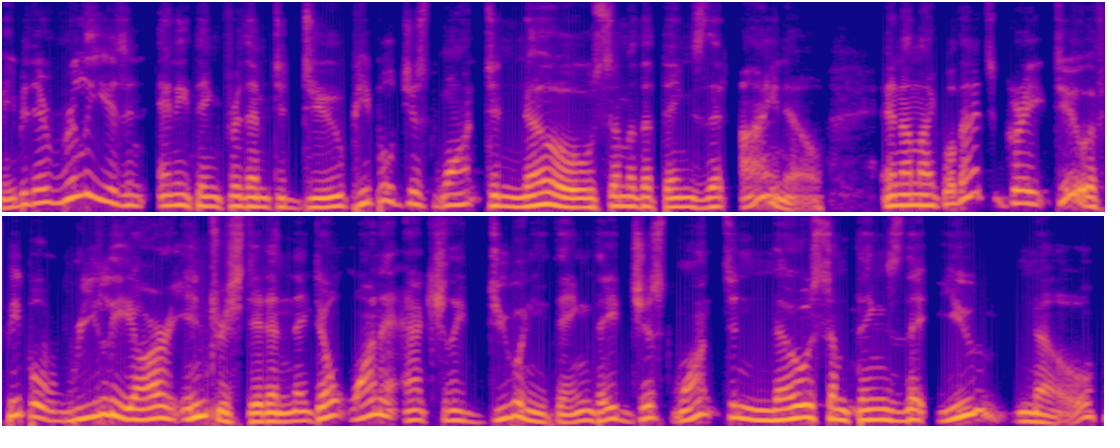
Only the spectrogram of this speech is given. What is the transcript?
maybe there really isn't anything for them to do. People just want to know some of the things that I know. And I'm like, well, that's great too. If people really are interested and they don't want to actually do anything, they just want to know some things that you know,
